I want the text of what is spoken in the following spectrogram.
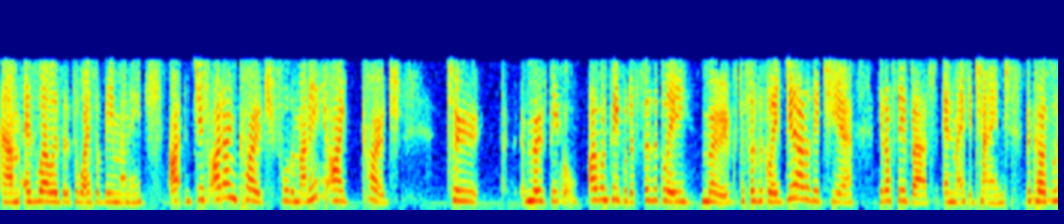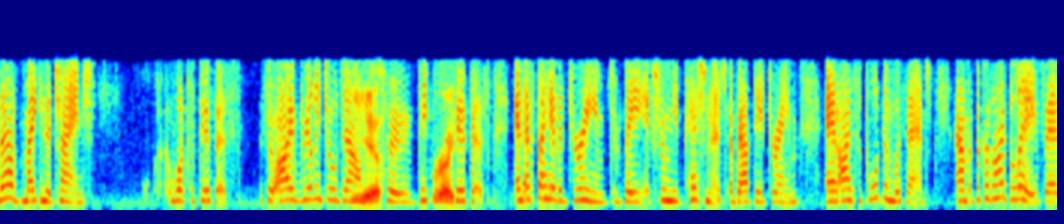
Um, as well as it's a waste of their money. I, Jeff, I don't coach for the money. I coach to move people. I want people to physically move, to physically get out of their chair, get off their butt, and make a change. Because without making a change, what's the purpose? So I really drill down yes. to people's right. purpose. And if they have a dream, to be extremely passionate about their dream. And I support them with that. Um, because I believe that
